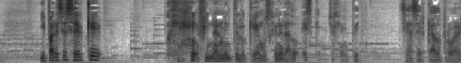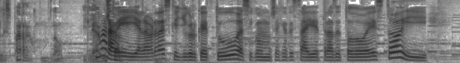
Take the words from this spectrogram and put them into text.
Y parece ser que, finalmente lo que hemos generado es que mucha gente se ha acercado a probar el espárrago, ¿no? Y le Qué ha gustado. maravilla, la verdad es que yo creo que tú, así como mucha gente está ahí detrás de todo esto y,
